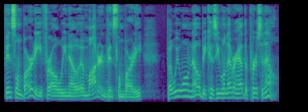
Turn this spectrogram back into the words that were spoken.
Vince Lombardi for all we know, a modern Vince Lombardi, but we won't know because he will never have the personnel.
